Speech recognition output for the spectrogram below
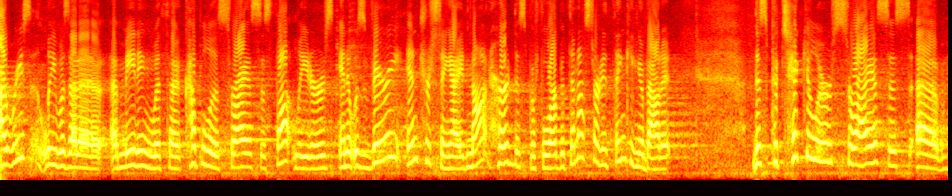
I recently was at a, a, meeting with a couple of psoriasis thought leaders, and it was very interesting. I had not heard this before, but then I started thinking about it. This particular psoriasis, um,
